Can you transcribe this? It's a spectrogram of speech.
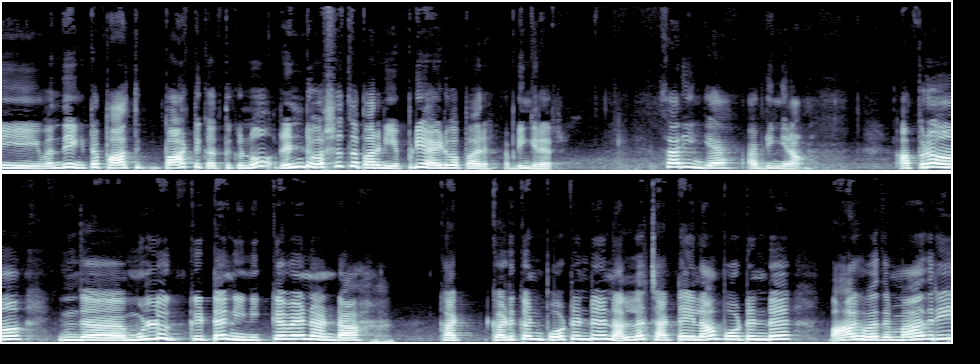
நீ வந்து என்கிட்ட பார்த்து பாட்டு கற்றுக்கணும் ரெண்டு வருஷத்தில் பாரு நீ எப்படி ஆயிடுவ பாரு அப்படிங்கிறார். சரிங்க அப்படிங்கிறான். அப்புறம் இந்த முள்ளுக்கிட்ட நீ நிற்க வேணாண்டா கட் கடுக்கன் போட்டுண்டு நல்ல சட்டையெல்லாம் போட்டுண்டு பாகவதர் மாதிரி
